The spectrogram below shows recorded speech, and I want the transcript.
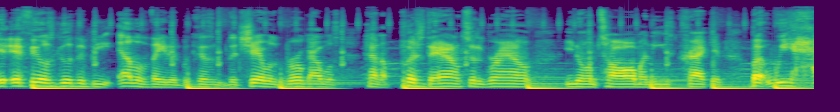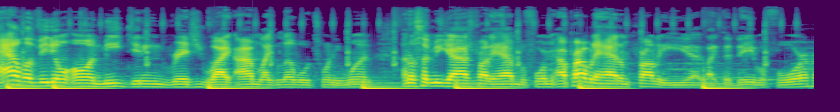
It, it, feels good to be elevated because the chair was broke. I was kind of pushed down to the ground. You know, I'm tall, my knees cracking. But we have a video on me getting Reggie White. I'm like level 21. I know some of you guys probably have him before me. I probably had him probably yeah, like the day before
